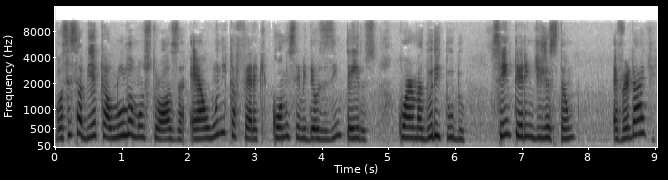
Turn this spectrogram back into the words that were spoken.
Você sabia que a lula monstruosa é a única fera que come semideuses inteiros, com armadura e tudo, sem ter indigestão? É verdade.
